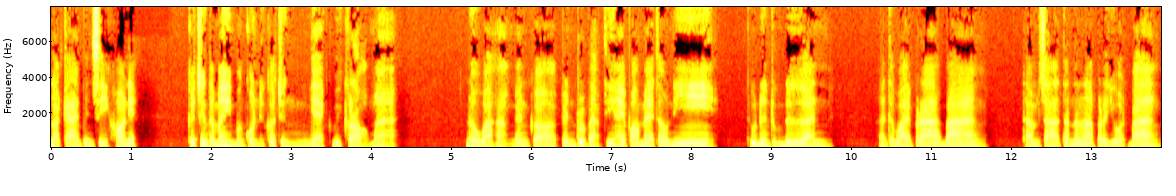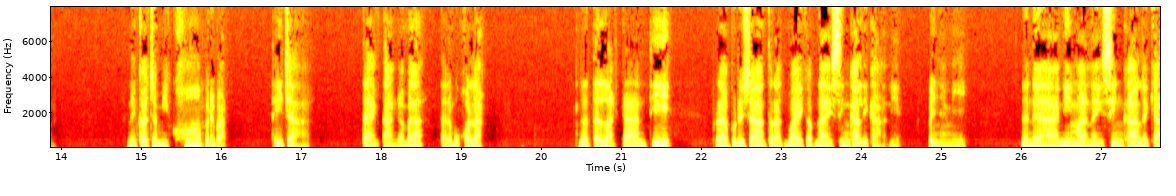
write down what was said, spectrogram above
หลักการเป็นสี่ข้อเนี้ยก็จึงทำให้บางคนเนี่ยก็จึงแยกวิเคราะห์ออกมาเนอะว่าอะงั้นก็เป็นรูปแบบที่ให้พ่อแม่เท่านี้ ทุกเดือนทุกเดือนอะถวายพระบ้างทำสาธารณประโยชน์บ้าง เนี่ยก็จะมีข้อปฏิบัติที่จะแตกต่างกันไปละ แต่ละบุคคลละแต่หลักการที่พระพุทธเจ้าตรัสไว้กับนายสิงคาลิกะเนี่ยเป็นอย่างนี้เนื้อหานี้มาในสิงคาลิกะ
